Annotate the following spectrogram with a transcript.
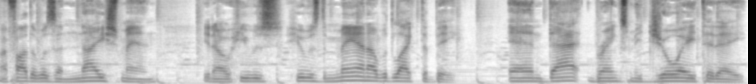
My father was a nice man. You know, he was he was the man I would like to be. And that brings me joy today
